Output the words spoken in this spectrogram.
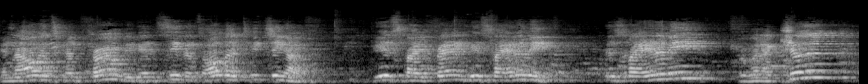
And now it's confirmed, you can see that's all they're teaching us. He's my friend, he's my enemy. This is my enemy, we're going to kill him,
